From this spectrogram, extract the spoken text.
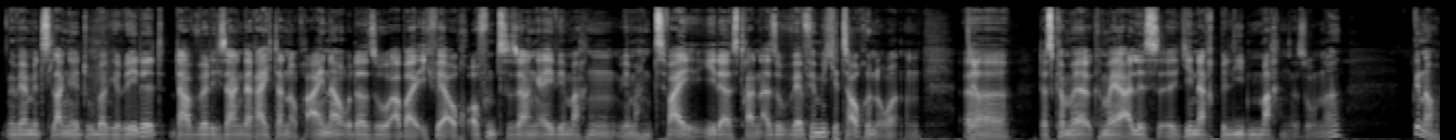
Wir haben jetzt lange drüber geredet. Da würde ich sagen, da reicht dann auch einer oder so. Aber ich wäre auch offen zu sagen, ey, wir machen, wir machen zwei. Jeder ist dran. Also wäre für mich jetzt auch in Ordnung. Ja. Äh, das können wir, können wir ja alles äh, je nach Belieben machen, so, ne? Genau.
